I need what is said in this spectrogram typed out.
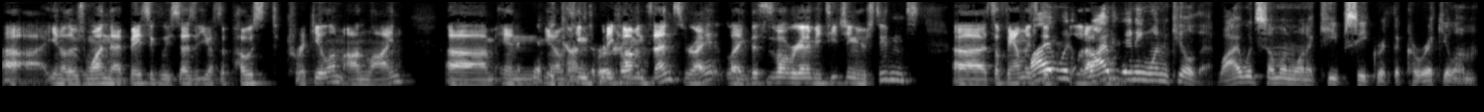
Uh, you know, there's one that basically says that you have to post curriculum online. Um, and you know, seems pretty common sense, right? Like this is what we're going to be teaching your students. Uh, so families. Why would why would anyone kill that? Why would someone want to keep secret the curriculum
